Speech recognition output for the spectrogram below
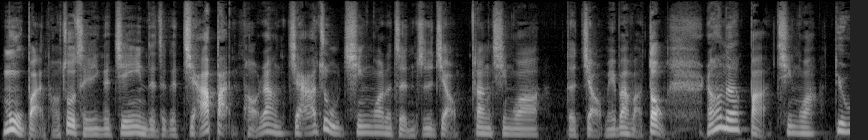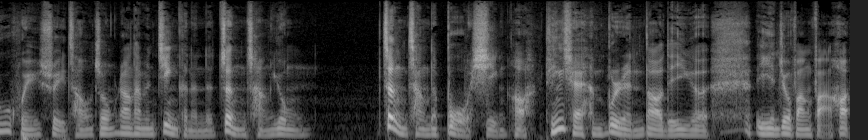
木板，哈，做成一个坚硬的这个夹板，好，让夹住青蛙的整只脚，让青蛙。的脚没办法动，然后呢，把青蛙丢回水槽中，让他们尽可能的正常用正常的跛行，哈，听起来很不人道的一个研究方法，哈。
